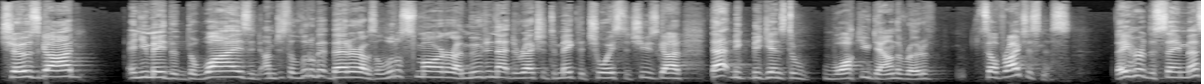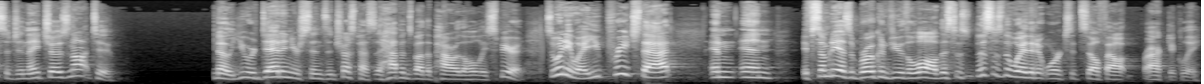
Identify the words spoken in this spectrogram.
chose God, and you made the, the wise, and I'm just a little bit better, I was a little smarter, I moved in that direction to make the choice to choose God, that be- begins to walk you down the road of self righteousness. They heard the same message and they chose not to. No, you were dead in your sins and trespasses. It happens by the power of the Holy Spirit. So, anyway, you preach that, and, and if somebody has a broken view of the law, this is, this is the way that it works itself out practically.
